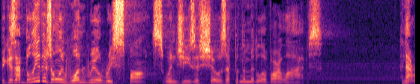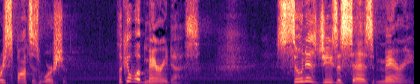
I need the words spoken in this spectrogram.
Because I believe there's only one real response when Jesus shows up in the middle of our lives. And that response is worship. Look at what Mary does. Soon as Jesus says, Mary,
